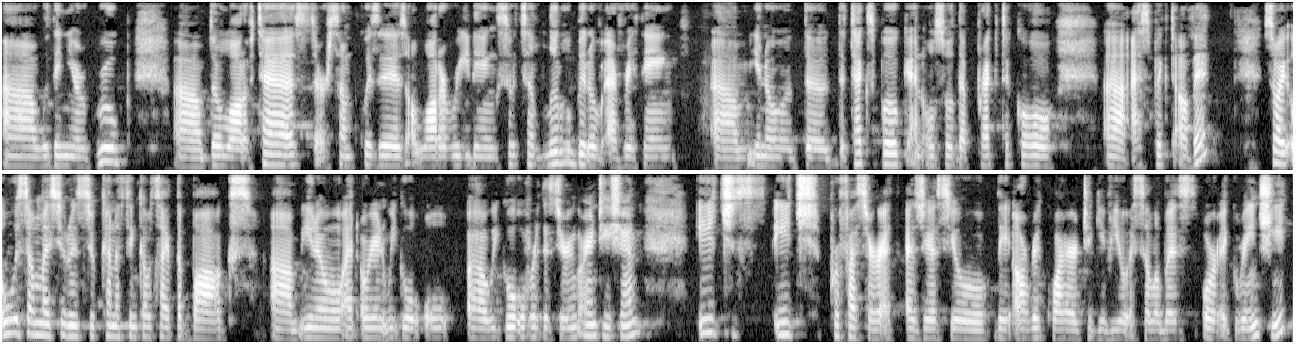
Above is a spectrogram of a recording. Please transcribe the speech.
uh, within your group. Uh, there are a lot of tests, there are some quizzes, a lot of reading, so it's a little bit of everything. Um, you know the the textbook and also the practical uh, aspect of it. So I always tell my students to kind of think outside the box. Um, you know, at Orient we go all, uh, we go over this during orientation. Each each professor at SJSU they are required to give you a syllabus or a green sheet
